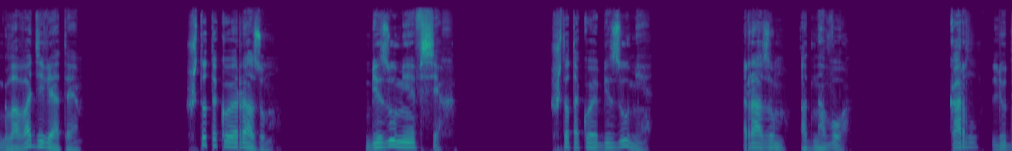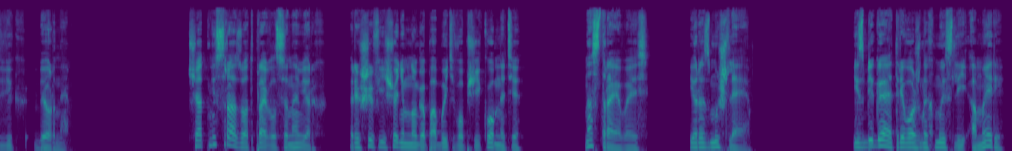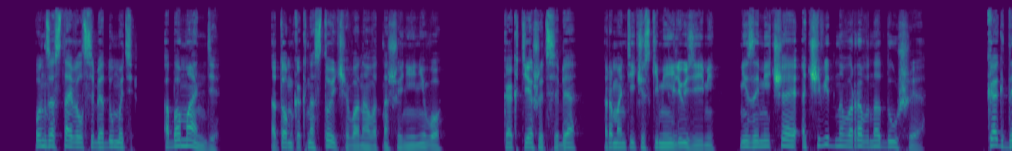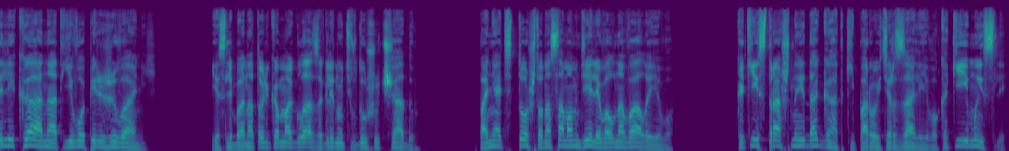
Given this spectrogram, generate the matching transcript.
Глава девятая. Что такое разум? Безумие всех. Что такое безумие? Разум одного. Карл Людвиг Бёрне. Чат не сразу отправился наверх, решив еще немного побыть в общей комнате, настраиваясь и размышляя. Избегая тревожных мыслей о Мэри, он заставил себя думать об Аманде, о том, как настойчива она в отношении него, как тешит себя романтическими иллюзиями, не замечая очевидного равнодушия, как далека она от его переживаний. Если бы она только могла заглянуть в душу Чаду, понять то, что на самом деле волновало его, какие страшные догадки порой терзали его, какие мысли.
